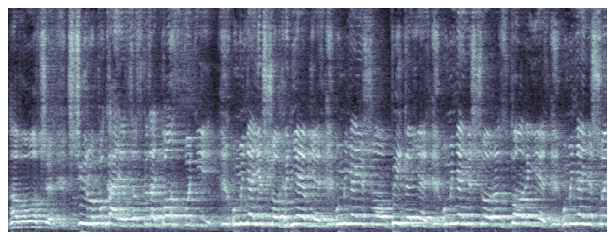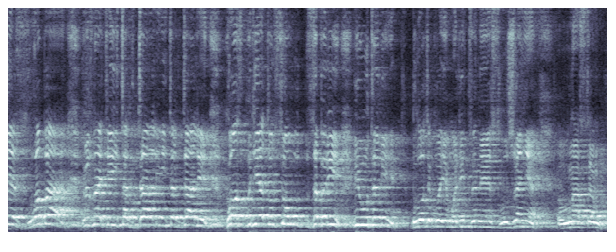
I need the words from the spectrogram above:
А вот же, щиро покаяться, сказать, Господи, у меня еще гнев есть, у меня еще обида есть, у меня еще раздор есть, у меня еще есть злоба, вы знаете, и так далее, и так далее. Господи, это все забери и удали. Было такое молитвенное служение, у нас там,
